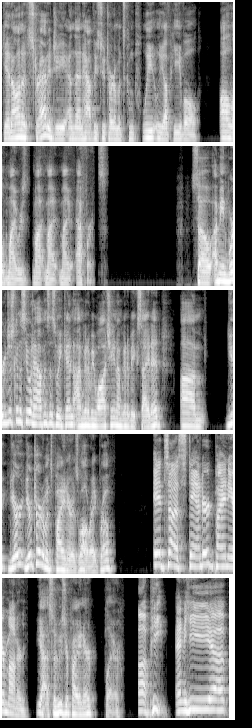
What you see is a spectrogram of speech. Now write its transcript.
get on a strategy and then have these two tournaments completely upheaval all of my my my, my efforts. So, I mean, we're just going to see what happens this weekend. I'm going to be watching. I'm going to be excited. Um, you, your your tournament's Pioneer as well, right, bro? It's a standard Pioneer Modern. Yeah. So, who's your Pioneer player? Uh, Pete. And he, uh,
